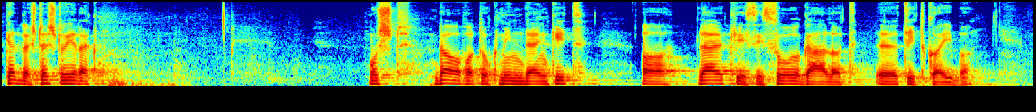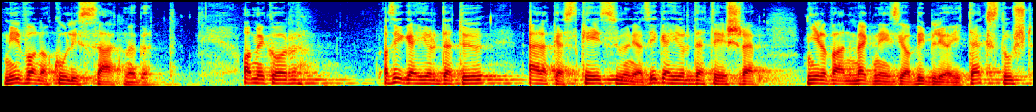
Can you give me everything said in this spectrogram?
Kedves testvérek, most beavatok mindenkit a lelkészi szolgálat titkaiba. Mi van a kulisszák mögött? Amikor az igehirdető elkezd készülni az igehirdetésre, nyilván megnézi a bibliai textust,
